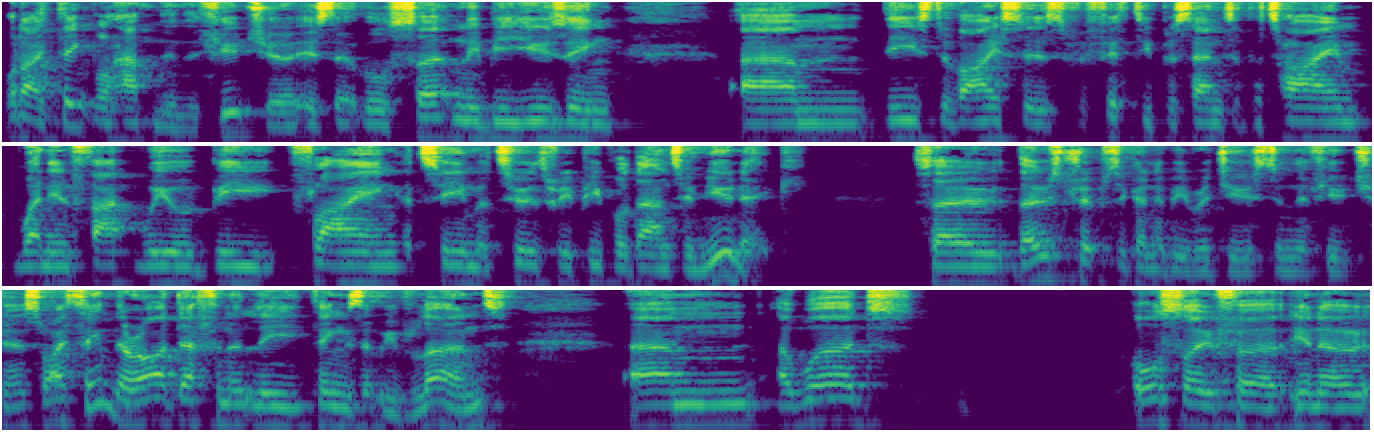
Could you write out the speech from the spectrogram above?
What I think will happen in the future is that we'll certainly be using um, these devices for 50% of the time when in fact we would be flying a team of two or three people down to Munich. So those trips are going to be reduced in the future. So I think there are definitely things that we've learned. Um, a word also for you know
